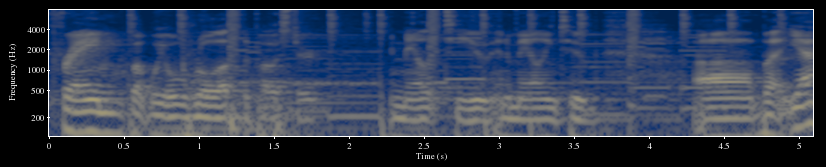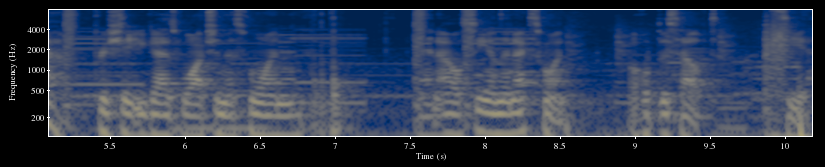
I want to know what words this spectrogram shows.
frame, but we will roll up the poster and mail it to you in a mailing tube. Uh, but yeah, appreciate you guys watching this one, and I'll see you on the next one. I hope this helped. See ya.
